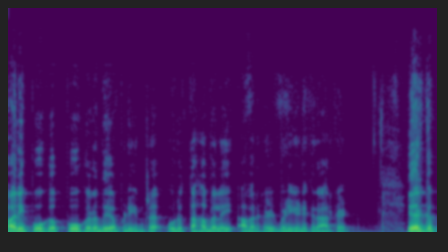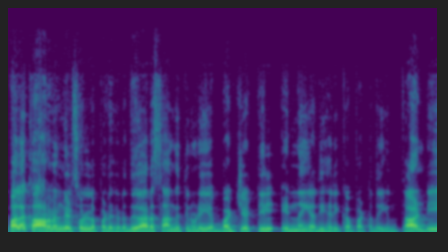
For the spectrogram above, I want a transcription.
பறிபோக போகிறது அப்படின்ற ஒரு தகவலை அவர்கள் வெளியிடுகிறார்கள். இதற்கு பல காரணங்கள் சொல்லப்படுகிறது. அரசாங்கத்தினுடைய பட்ஜெட்டில் எண்ணெய் அதிகரிக்கப்பட்டதையும் தாண்டி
